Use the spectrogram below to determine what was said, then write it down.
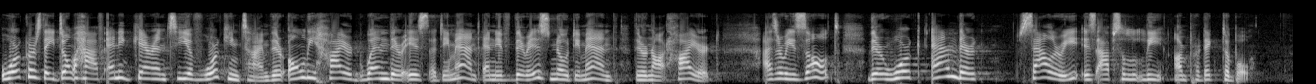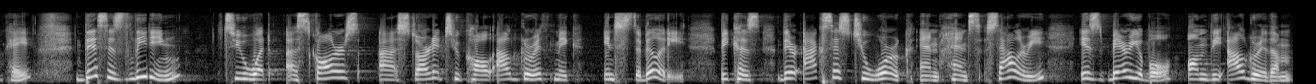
workers, they don't have any guarantee of working time. They're only hired when there is a demand, and if there is no demand, they're not hired. As a result, their work and their salary is absolutely unpredictable, okay? This is leading to what uh, scholars uh, started to call algorithmic instability because their access to work and hence salary is variable on the algorithm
